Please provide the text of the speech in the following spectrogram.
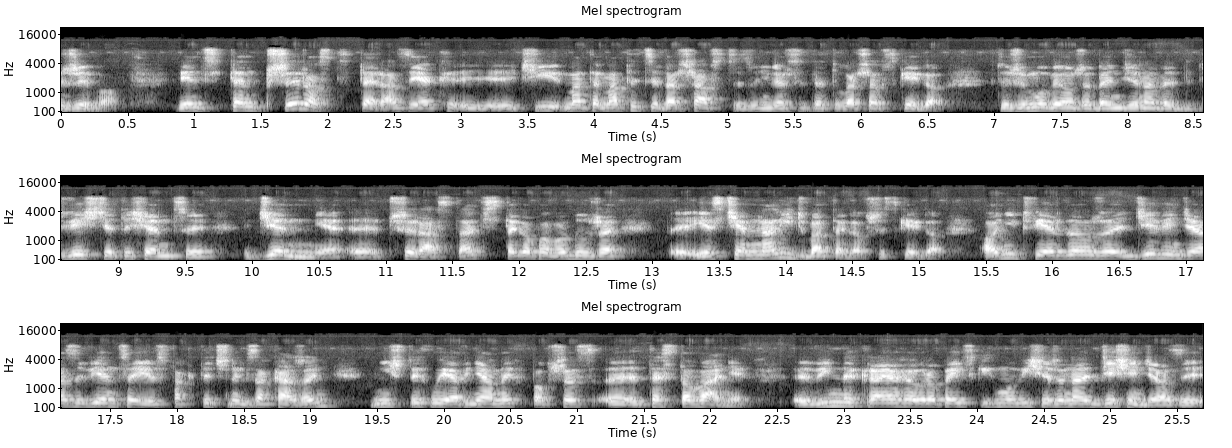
żywo. Więc ten przyrost teraz, jak y, ci matematycy warszawscy z Uniwersytetu Warszawskiego, którzy mówią, że będzie nawet 200 tysięcy dziennie y, przyrastać, z tego powodu, że y, jest ciemna liczba tego wszystkiego. Oni twierdzą, że 9 razy więcej jest faktycznych zakażeń niż tych ujawnianych poprzez testowanie. W innych krajach europejskich mówi się, że nawet 10 razy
